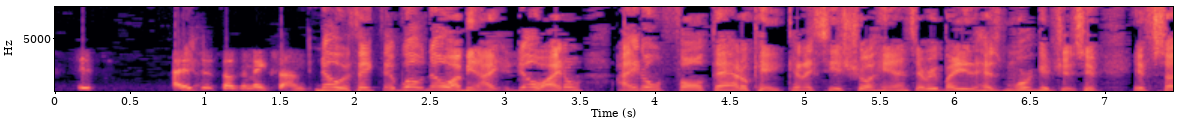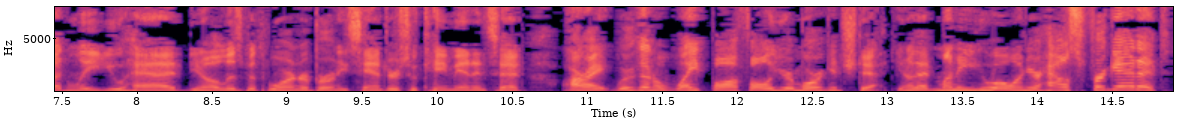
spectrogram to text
it's it just doesn't make sense. No, think that. Well, no. I mean, I no. I don't. I don't fault that. Okay, can I see a show of hands? Everybody that has mortgages. If if suddenly you had you know Elizabeth Warren or Bernie Sanders who came in and said, "All right, we're going to wipe off all your mortgage debt. You know that money you owe on your house, forget it."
